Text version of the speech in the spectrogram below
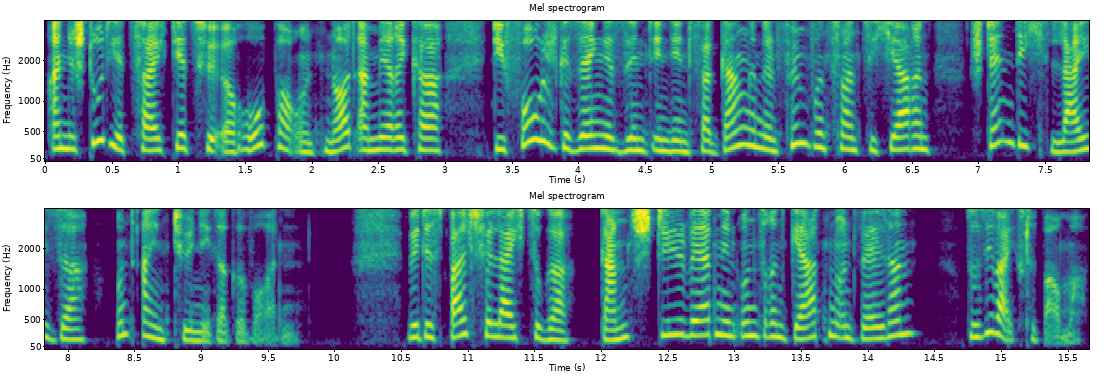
Eine Studie zeigt jetzt für Europa und Nordamerika, die Vogelgesänge sind in den vergangenen 25 Jahren ständig leiser und eintöniger geworden. Wird es bald vielleicht sogar ganz still werden in unseren Gärten und Wäldern? Susi Weichselbaumer.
